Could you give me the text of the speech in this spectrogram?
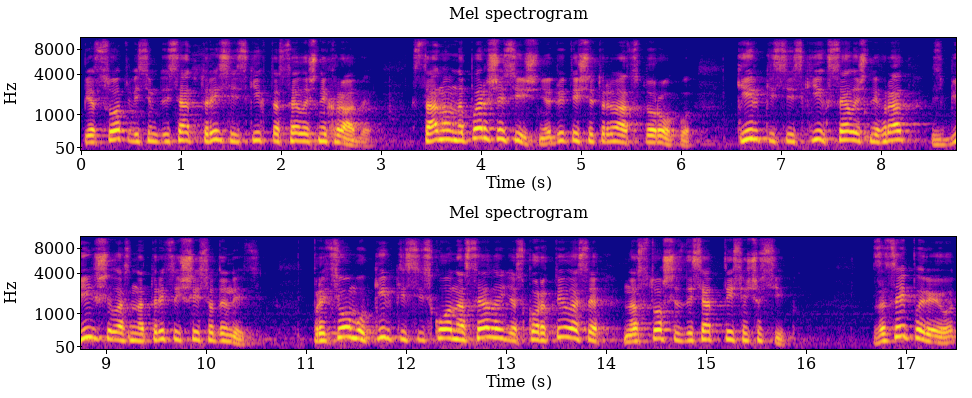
583 сільських та селищних ради. Станом на 1 січня 2013 року кількість сільських селищних рад збільшилась на 36 одиниць. При цьому кількість сільського населення скоротилася на 160 тисяч осіб. За цей період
